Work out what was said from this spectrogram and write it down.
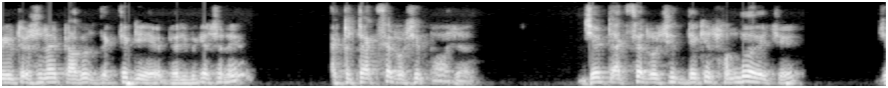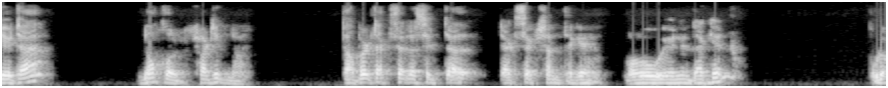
মিউটেশনের কাগজ দেখতে গিয়ে ভেরিফিকেশনে একটা ট্যাক্সের রসিদ পাওয়া যায়। যে ট্যাক্সের রসিদ দেখে সন্দেহ হয়েছে যে এটা নকল সঠিক নয়। তারপরে ট্যাক্সের রসিদটা ট্যাক্স সেকশন থেকে বাবু এনে দেখেন, পুরো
